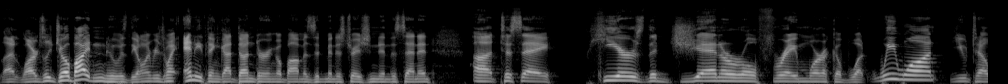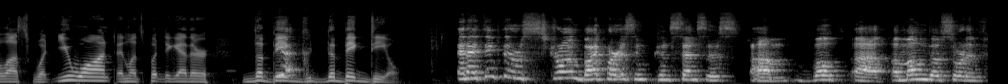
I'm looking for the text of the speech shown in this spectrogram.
largely Joe Biden, who was the only reason why anything got done during Obama's administration in the Senate, uh, to say, here's the general framework of what we want. You tell us what you want, and let's put together the big Yeah. the big deal. and I think there was strong bipartisan consensus, um, both uh, among those sort of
